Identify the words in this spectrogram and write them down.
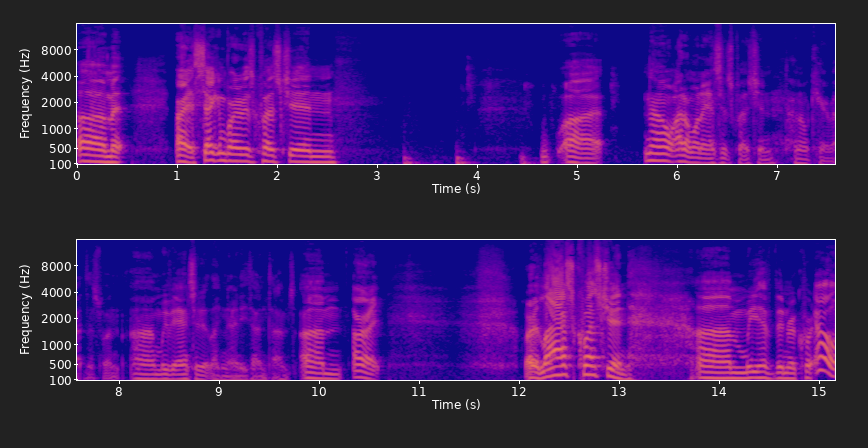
Um. All right. Second part of his question. Uh, no, I don't want to answer this question. I don't care about this one. Um, we've answered it like 99 times. Um, all right. All right, last question. Um, we have been recording. Oh,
